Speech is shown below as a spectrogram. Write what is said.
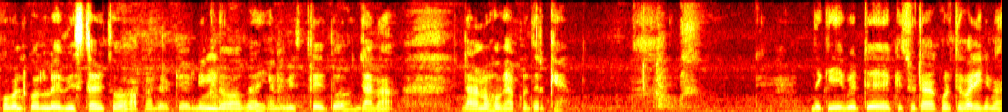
কমেন্ট করলে বিস্তারিত আপনাদেরকে লিঙ্ক দেওয়া হবে, এখানে বিস্তারিত জানা, জানানো হবে আপনাদেরকে। দেখি বেটে কিছু টাকা করতে পারি কিনা?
